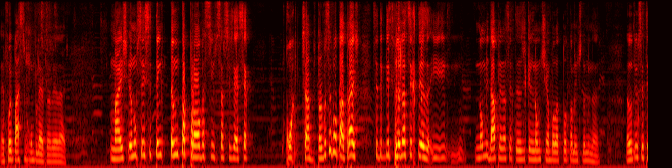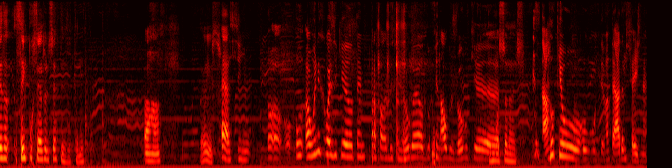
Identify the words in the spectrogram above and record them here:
Né? Foi passe incompleto, na verdade. Mas eu não sei se tem tanta prova assim, se, é, se é sabe, para você voltar atrás, você tem que ter plena certeza. E não me dá plena certeza de que ele não tinha a bola totalmente dominante. Eu não tenho certeza, 100% de certeza, entendeu? Aham. Uhum. É isso. É, assim, a única coisa que eu tenho para falar desse jogo é o do final do jogo, que. Emocionante. Bizarro que o, o Devante Adams fez, né?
